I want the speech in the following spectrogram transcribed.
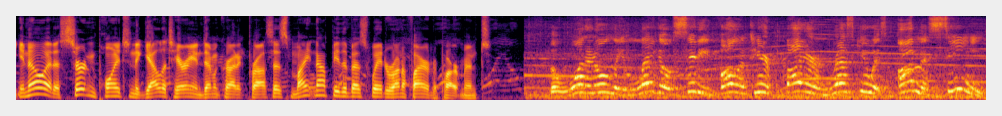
You know, at a certain point, an egalitarian democratic process might not be the best way to run a fire department. The one and only Lego City Volunteer Fire and Rescue is on the scene.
